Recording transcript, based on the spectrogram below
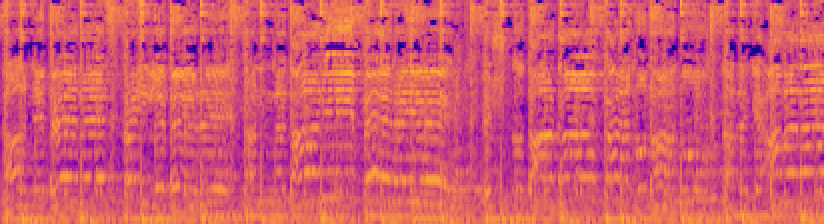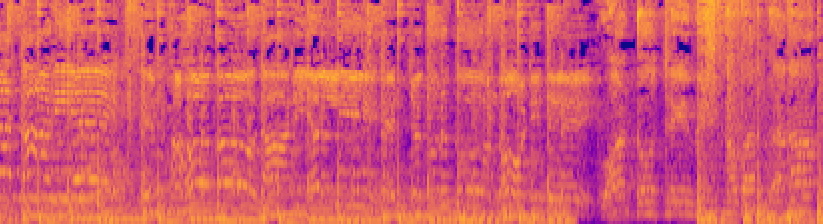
ನಾನೇ ಬೇರೆ, ಸ್ಟೈಲೆ ಬೇರೆ, ನನ್ನ श्रीविष्णुवर्धन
